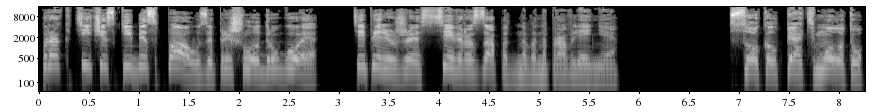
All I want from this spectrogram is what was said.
практически без паузы пришло другое, теперь уже с северо-западного направления. «Сокол-5 молоту!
